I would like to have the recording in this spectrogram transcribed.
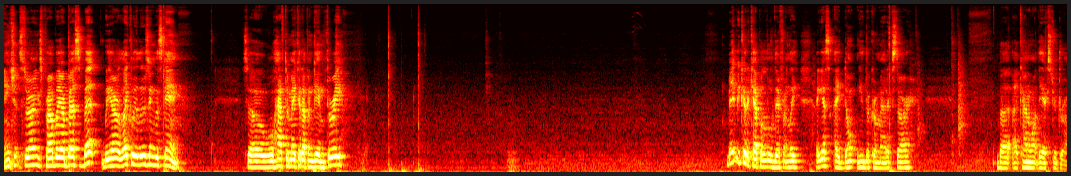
Ancient Stirring's probably our best bet. We are likely losing this game. So we'll have to make it up in game three. Maybe could have kept a little differently. I guess I don't need the chromatic star. But I kind of want the extra draw.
